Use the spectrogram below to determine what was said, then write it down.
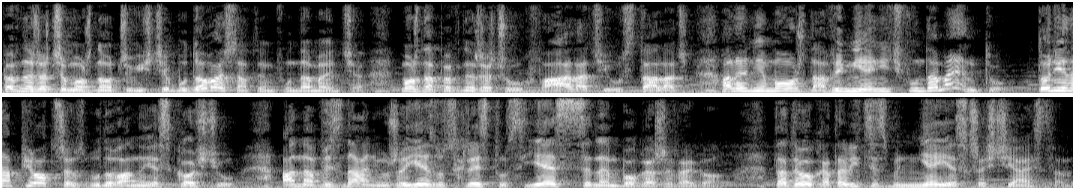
Pewne rzeczy można oczywiście budować na tym fundamencie. Można pewne rzeczy uchwalać i ustalać, ale nie można wymienić fundamentu. To nie na Piotrze zbudowany jest Kościół, a na wyznaniu, że Jezus Chrystus jest Synem Boga Żywego. Dlatego katolicyzm nie jest chrześcijaństwem,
